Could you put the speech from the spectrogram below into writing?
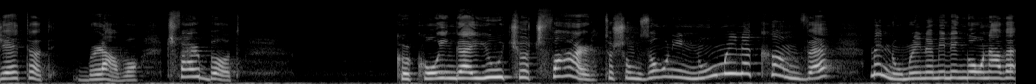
gjetët, bravo, çfarë bëtë? Kërkoj nga ju që çfarë të shumëzoni numrin e këmbëve me numrin e milingonave,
